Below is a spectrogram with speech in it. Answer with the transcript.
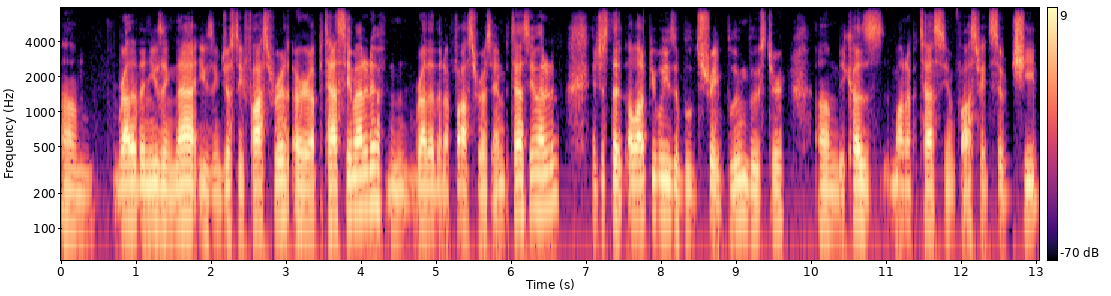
Um, rather than using that, using just a phosphorus or a potassium additive rather than a phosphorus and potassium additive. It's just that a lot of people use a straight bloom booster um, because monopotassium phosphate is so cheap.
